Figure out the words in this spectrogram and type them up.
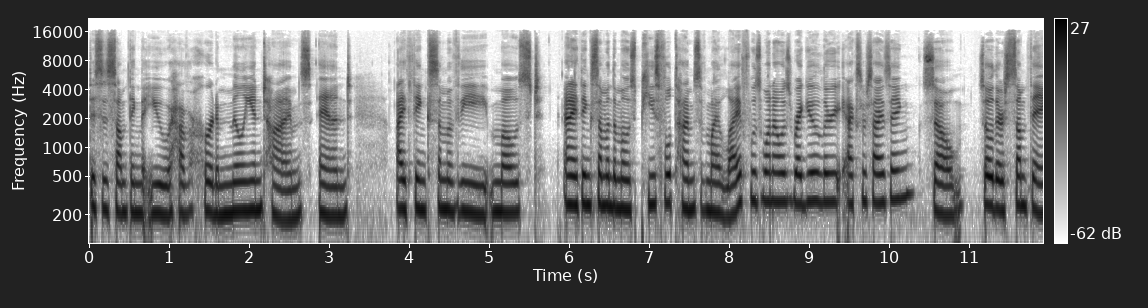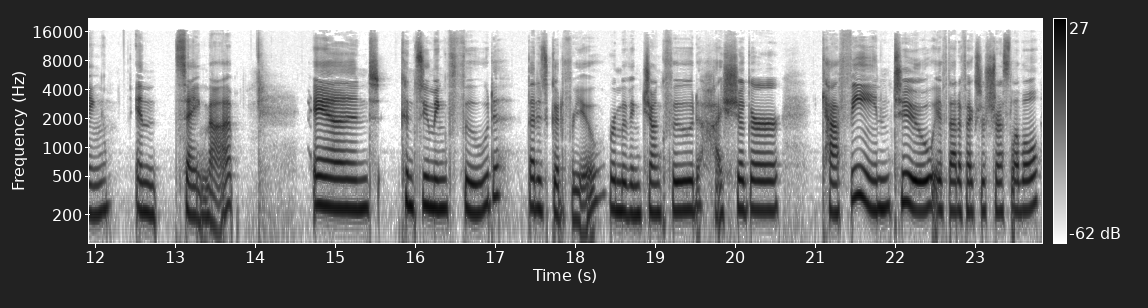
this is something that you have heard a million times. And I think some of the most and I think some of the most peaceful times of my life was when I was regularly exercising. So, so there's something in saying that. And consuming food that is good for you, removing junk food, high sugar, caffeine too, if that affects your stress level.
